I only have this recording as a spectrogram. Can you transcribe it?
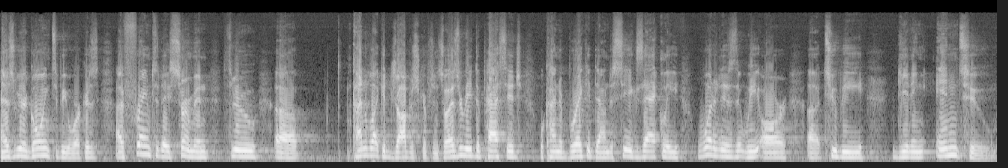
as we are going to be workers, I've framed today's sermon through uh, kind of like a job description. So as we read the passage, we'll kind of break it down to see exactly what it is that we are uh, to be getting into.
